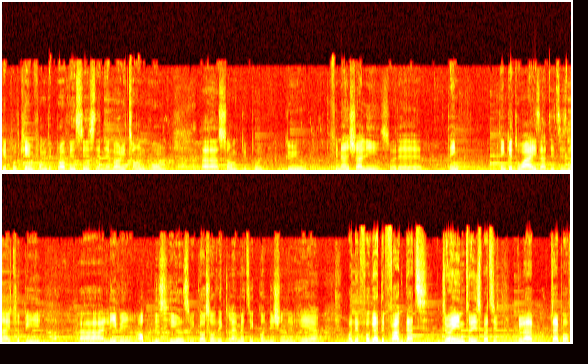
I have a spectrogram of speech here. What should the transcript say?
people came from the provinces, they never returned home. Uh, some people grew financially, so they think, think it wise that it is nice to be uh, living up these hills because of the climatic condition here. But they forget the fact that joining to this particular type of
